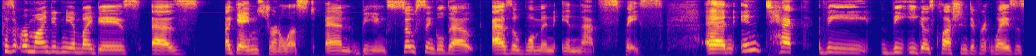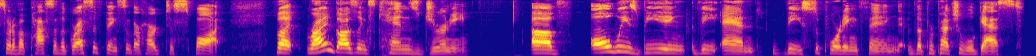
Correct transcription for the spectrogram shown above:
because it reminded me of my days as a games journalist and being so singled out as a woman in that space. And in tech, the the egos clash in different ways. It's sort of a passive aggressive thing, so they're hard to spot. But Ryan Gosling's Ken's journey of always being the end, the supporting thing, the perpetual guest,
